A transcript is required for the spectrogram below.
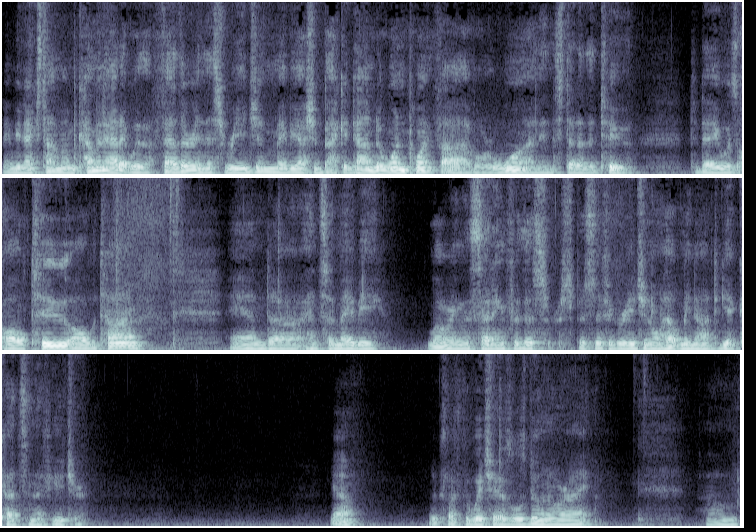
maybe next time I'm coming at it with a feather in this region, maybe I should back it down to 1.5 or 1 instead of the 2. Today was all 2 all the time. And, uh, and so maybe lowering the setting for this specific region will help me not to get cuts in the future. Yeah, looks like the witch hazel is doing all right. Um,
